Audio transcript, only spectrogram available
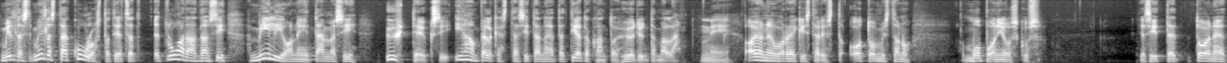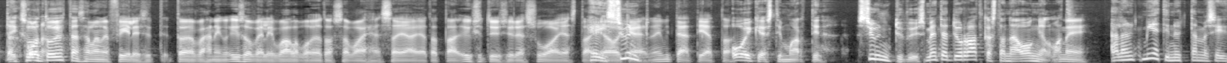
Miltä, miltä tämä kuulostaa, tiedätkö, että, että luodaan tämmöisiä miljoonia tämmöisiä yhteyksiä ihan pelkästään sitä näitä tietokantoja hyödyntämällä. Niin. Ajoneuvorekisteristä oot omistanut mopon joskus. Ja sitten toinen, että... Eikö sulla on... tule yhtään sellainen fiilis, että toi on vähän niin kuin isoveli valvoo jo tuossa vaiheessa ja, ja tota, yksityisyyden suojasta Hei, ja synt... oikein, ei mitään tietoa. Oikeasti Martin, syntyvyys. Meidän täytyy ratkaista nämä ongelmat. Niin. Älä nyt mieti nyt tämmöisiä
